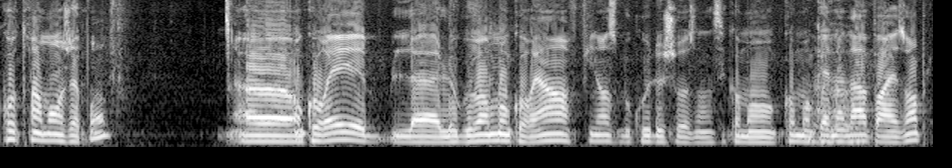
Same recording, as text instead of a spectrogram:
contrairement au Japon, euh, en Corée, la- le gouvernement coréen finance beaucoup de choses. hein. C'est comme, en- comme au Ah, Canada ouais. par exemple.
